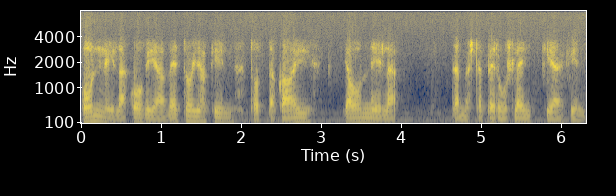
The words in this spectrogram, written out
On niillä kovia vetojakin, totta kai, ja on niillä tämmöistä peruslenkkiäkin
